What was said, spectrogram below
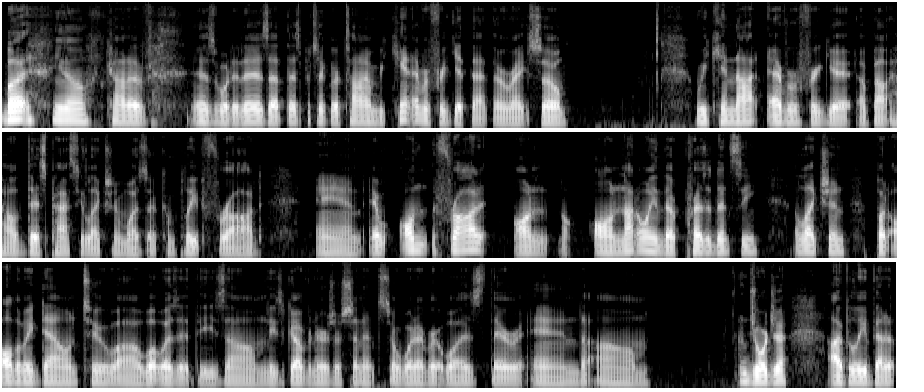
But, you know, kind of is what it is at this particular time. We can't ever forget that, though, right? So, we cannot ever forget about how this past election was a complete fraud and it, on fraud on on not only the presidency election but all the way down to uh, what was it these um these governors or senates or whatever it was there in um Georgia I believe that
